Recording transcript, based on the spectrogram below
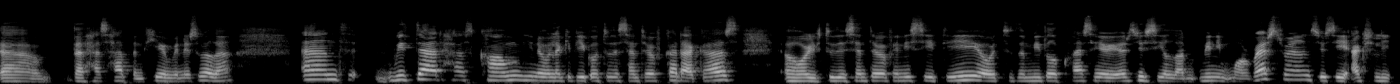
uh, that has happened here in Venezuela. And with that has come, you know, like if you go to the center of Caracas or if to the center of any city or to the middle class areas, you see a lot, many more restaurants. You see actually,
